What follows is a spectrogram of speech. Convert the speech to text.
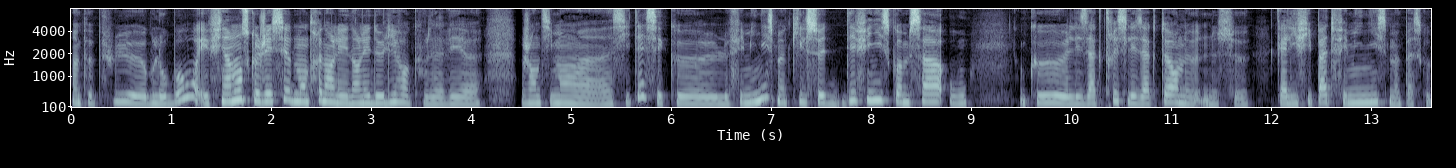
un peu plus euh, globaux. Et finalement, ce que j'essaie de montrer dans les, dans les deux livres que vous avez euh, gentiment euh, cités, c'est que le féminisme, qu'il se définisse comme ça ou que les actrices, les acteurs ne se qualifient pas de féminisme parce que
